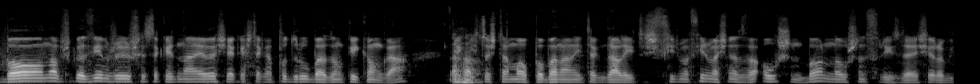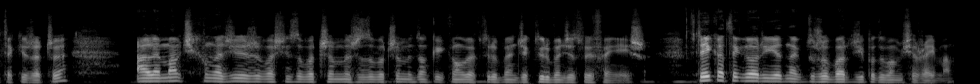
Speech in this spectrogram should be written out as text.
bo na przykład wiem, że już jest jakaś na iOSie jakaś taka podróba Donkey Konga, Jakiś coś tam o pobanan i tak dalej. Firma, firma się nazywa Ocean Born, Ocean Free, zdaje się, robi takie rzeczy. Ale mam cichą nadzieję, że właśnie zobaczymy, że zobaczymy Donkey Konga, który będzie, który będzie trochę fajniejszy. W tej kategorii jednak dużo bardziej podoba mi się Rayman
